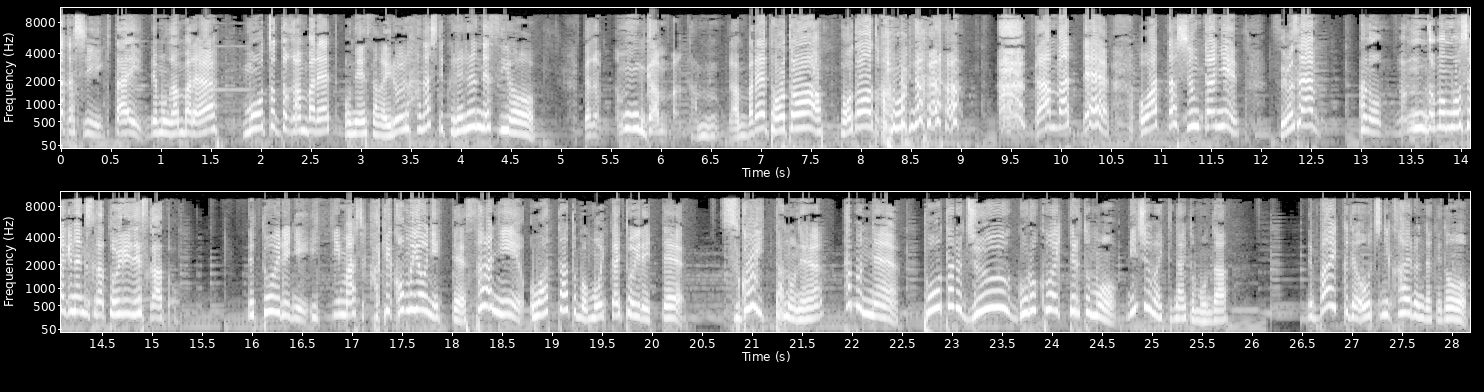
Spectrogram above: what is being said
私、行きたい。でも頑張れ。もうちょっと頑張れ。お姉さんがいろいろ話してくれるんですよ。だから、うん、頑張、頑張れ、とうとうとうとうとか思いながら 頑張って、終わった瞬間に、すいませんあの、何度も申し訳ないんですが、トイレですか？と。で、トイレに行きまして、駆け込むように行って、さらに終わった後ももう一回トイレ行って、すごい行ったのね。多分ね、トータル15、6は行ってると思う。20は行ってないと思うんだ。で、バイクでお家に帰るんだけど、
